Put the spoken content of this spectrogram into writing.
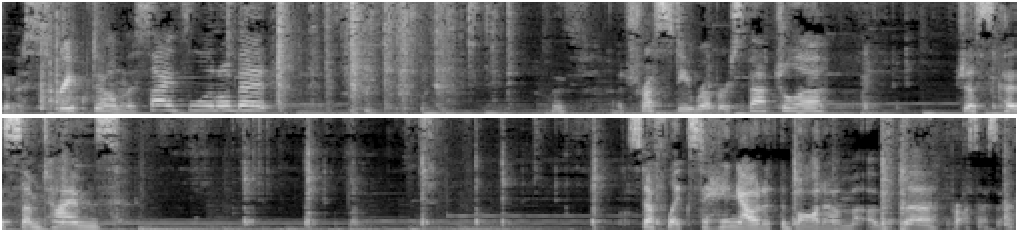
Gonna scrape down the sides a little bit with a trusty rubber spatula, just because sometimes stuff likes to hang out at the bottom of the processor.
